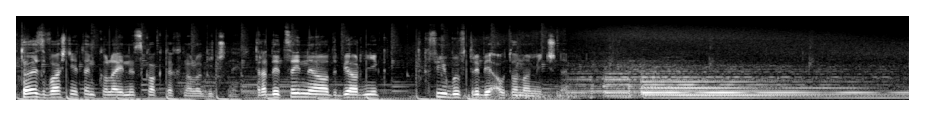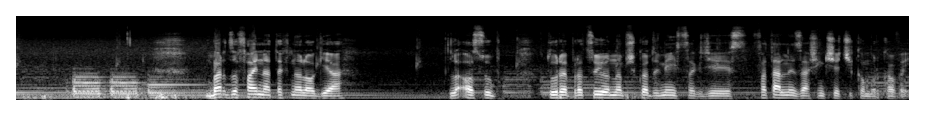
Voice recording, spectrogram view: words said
I to jest właśnie ten kolejny skok technologiczny. Tradycyjny odbiornik tkwiłby w trybie autonomicznym. Bardzo fajna technologia dla osób, które pracują na przykład w miejscach, gdzie jest fatalny zasięg sieci komórkowej.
